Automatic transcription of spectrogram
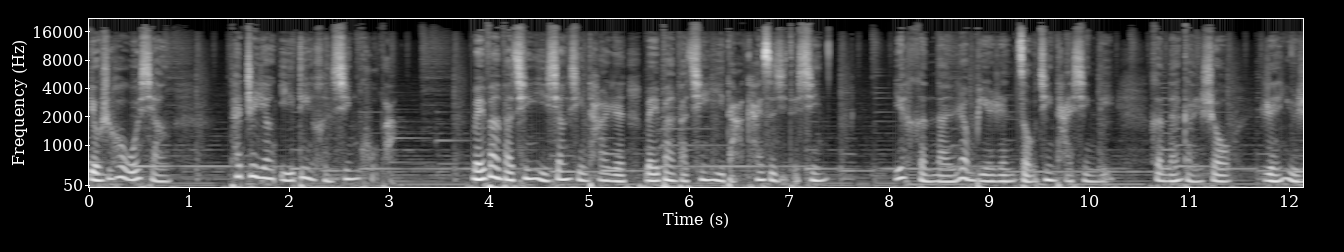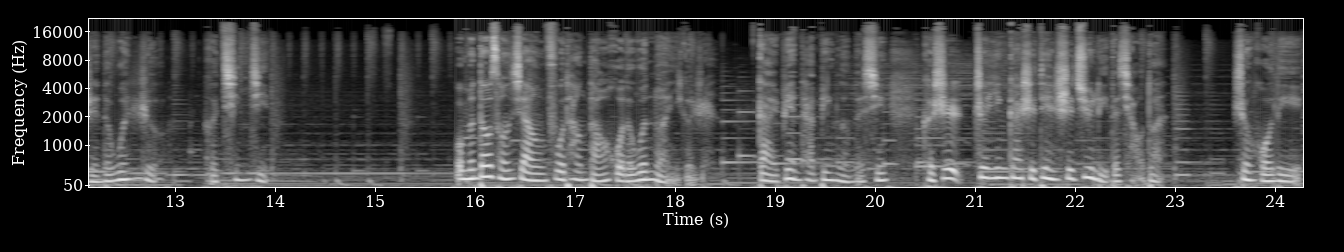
有时候我想，他这样一定很辛苦吧。没办法轻易相信他人，没办法轻易打开自己的心，也很难让别人走进他心里，很难感受人与人的温热和亲近。我们都曾想赴汤蹈火的温暖一个人，改变他冰冷的心，可是这应该是电视剧里的桥段，生活里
